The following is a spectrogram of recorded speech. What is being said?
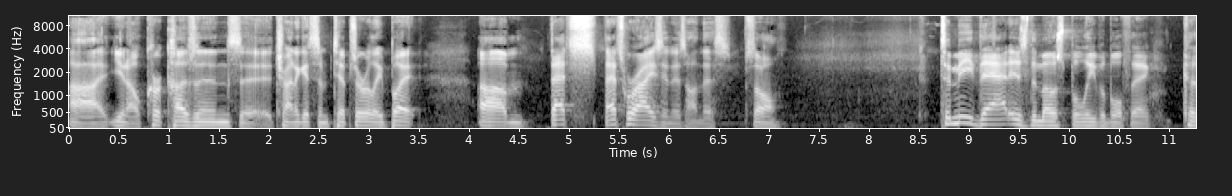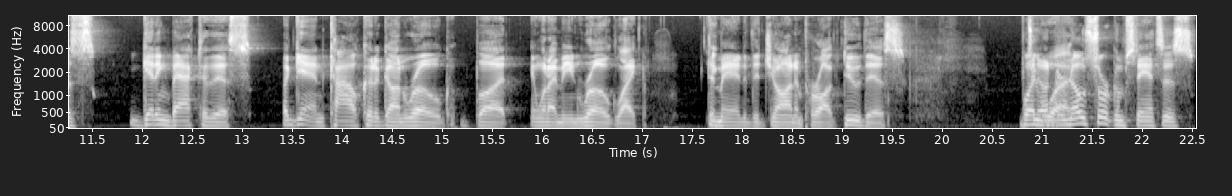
uh, you know Kirk Cousins, uh, trying to get some tips early. But um, that's that's where Eisen is on this. So to me that is the most believable thing because getting back to this again kyle could have gone rogue but and when i mean rogue like demanded that john and paraag do this but Do under what? no circumstances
